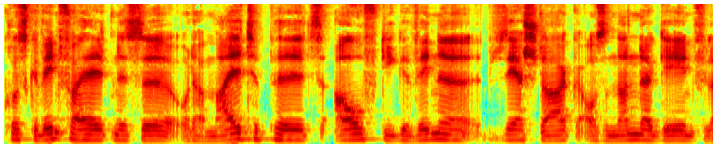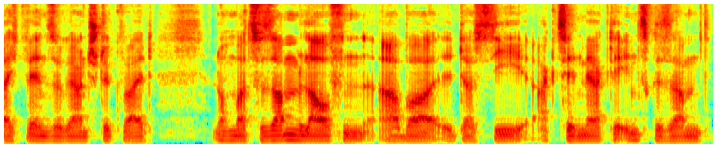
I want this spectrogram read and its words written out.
Kursgewinnverhältnisse oder Multiples auf die Gewinne sehr stark auseinandergehen. Vielleicht werden sogar ein Stück weit nochmal zusammenlaufen, aber dass die Aktienmärkte insgesamt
